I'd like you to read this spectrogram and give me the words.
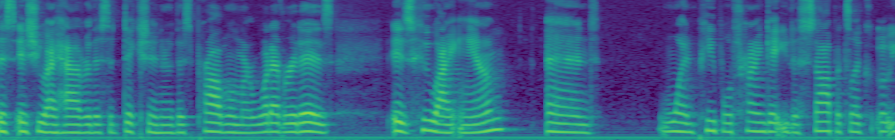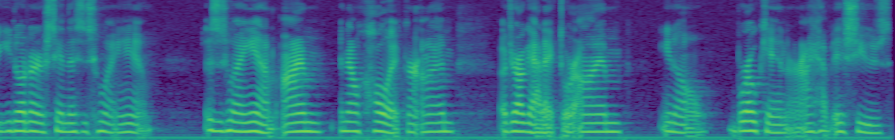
this issue I have or this addiction or this problem or whatever it is is who I am. And when people try and get you to stop, it's like, oh, you don't understand this is who I am. This is who I am. I'm an alcoholic or I'm a drug addict or I'm, you know, broken or I have issues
